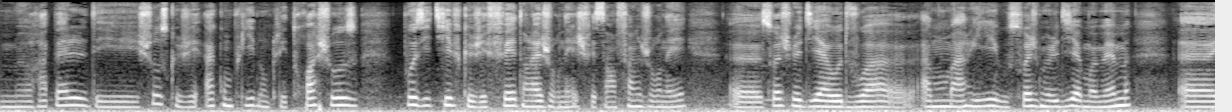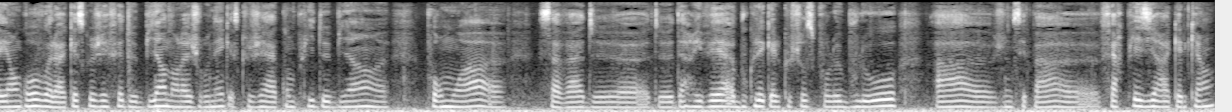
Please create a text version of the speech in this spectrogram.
me rappelle des choses que j'ai accomplies, donc les trois choses positives que j'ai fait dans la journée. Je fais ça en fin de journée. Euh, soit je le dis à haute voix euh, à mon mari, ou soit je me le dis à moi-même. et en gros, voilà, qu'est-ce que j'ai fait de bien dans la journée, qu'est-ce que j'ai accompli de bien pour moi? ça va de d'arriver à boucler quelque chose pour le boulot, à je ne sais pas faire plaisir à quelqu'un.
